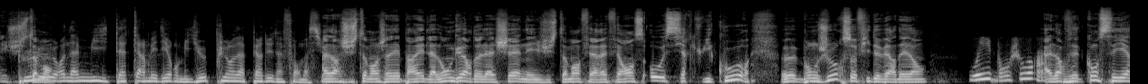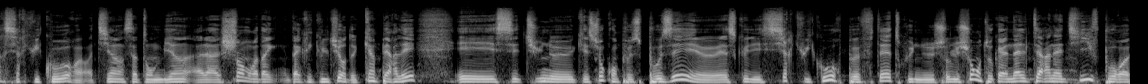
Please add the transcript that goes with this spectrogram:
Et justement. Plus on a mis d'intermédiaires au milieu, plus on a perdu d'informations. Alors justement, j'allais parler de la longueur de la chaîne et justement faire référence aux circuits courts. Euh, bonjour Sophie de Verdelan. Oui, bonjour. Alors vous êtes conseillère circuit court, tiens, ça tombe bien, à la Chambre d'agriculture de Quimperlé, et c'est une question qu'on peut se poser. Euh, est-ce que les circuits courts peuvent être une solution, en tout cas une alternative pour euh,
